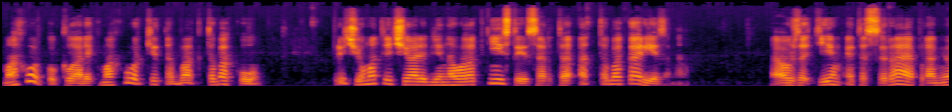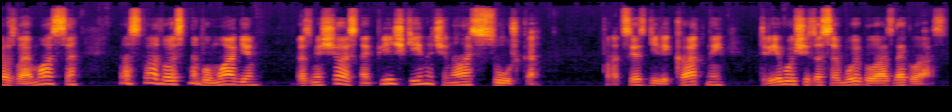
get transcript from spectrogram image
Махорку клали к махорке, табак к табаку. Причем отличали длинноволокнистые сорта от табака резаного. А уж затем эта сырая промерзлая масса раскладывалась на бумаге, размещалась на печке и начиналась сушка – Процесс деликатный, требующий за собой глаз да глаз.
